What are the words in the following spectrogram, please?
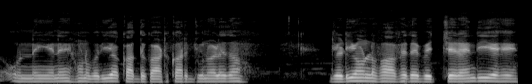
ਉਨੇ ਹੀ ਇਹਨੇ ਹੁਣ ਵਧੀਆ ਕੱਦ ਕਾਠ ਕਰ ਜੂ ਨਾਲੇ ਤਾਂ। ਜਿਹੜੀ ਹੁਣ ਲਿਫਾਫੇ ਦੇ ਵਿੱਚ ਰਹਿੰਦੀ ਇਹ,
